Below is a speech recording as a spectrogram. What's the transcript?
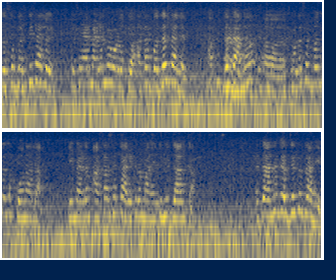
जसं भरती झालोय तसं या मॅडमला ओळखतो. आता बदल झालेत. आपलं गाणं थोडंसं बंद फोन आला की मॅडम असा असा कार्यक्रम आहे तुम्ही जाल का? जाणं गरजेचंच आहे.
